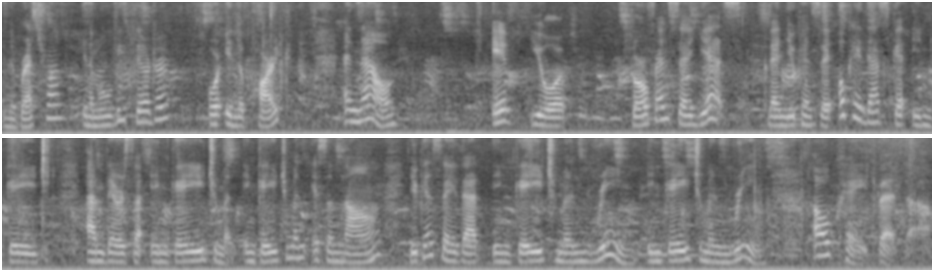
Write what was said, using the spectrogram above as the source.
In the restaurant, in the movie theater, or in the park? And now, if your girlfriend said yes, then you can say, okay, let's get engaged. And there's an engagement. Engagement is a noun. You can say that engagement ring. Engagement ring. Okay, but uh,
